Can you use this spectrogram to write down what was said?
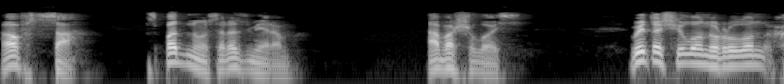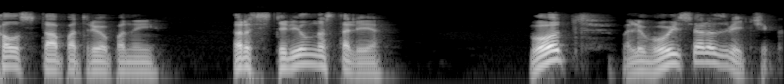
овса с поднос размером. Обошлось. Вытащил он рулон холста потрепанный, расстелил на столе. Вот, любуйся, разведчик.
